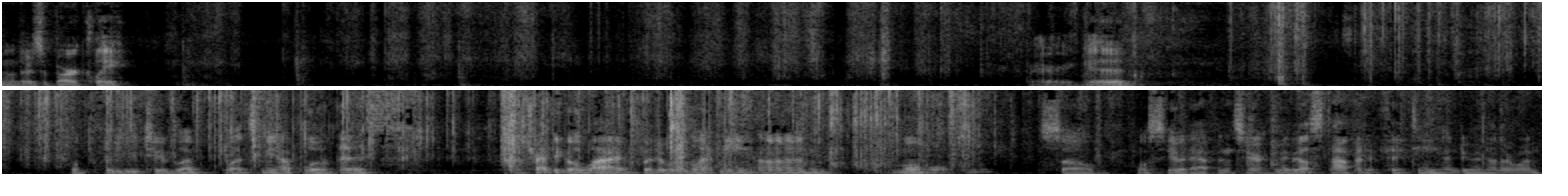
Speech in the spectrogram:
Oh, there's a Barkley. Very good. Hopefully YouTube let, lets me upload this. I tried to go live, but it wouldn't let me on mobile. So we'll see what happens here. Maybe I'll stop it at 15 and do another one.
